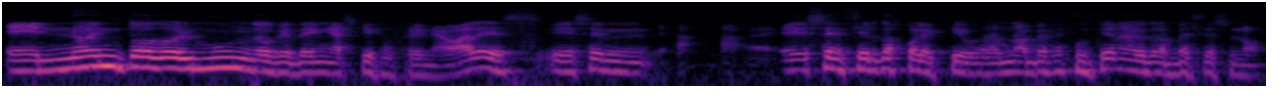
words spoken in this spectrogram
eh, no en todo el mundo que tenga esquizofrenia, ¿vale? Es, en, es en ciertos colectivos, algunas veces funciona y otras veces no.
